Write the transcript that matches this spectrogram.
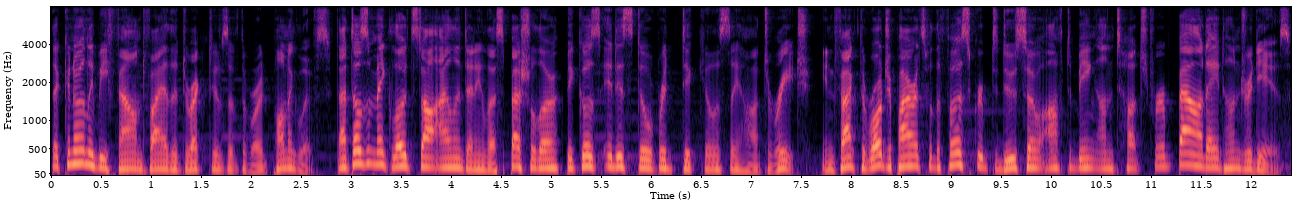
that can only be found via the directives of the road poneglyphs. That doesn't make Lodestar Island any less special though, because it is still ridiculously hard to reach. In fact, the Roger Pirates were the first group to do so after being untouched for about 800 years.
